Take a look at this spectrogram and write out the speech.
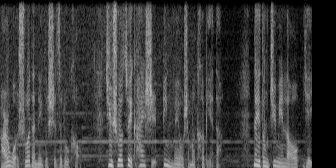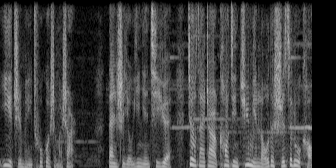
而我说的那个十字路口，据说最开始并没有什么特别的，那栋居民楼也一直没出过什么事儿。但是有一年七月，就在这儿靠近居民楼的十字路口，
